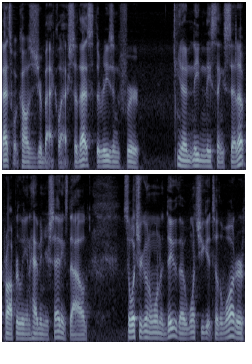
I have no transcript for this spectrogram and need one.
that's what causes your backlash. So that's the reason for you know needing these things set up properly and having your settings dialed so what you're going to want to do though once you get to the water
